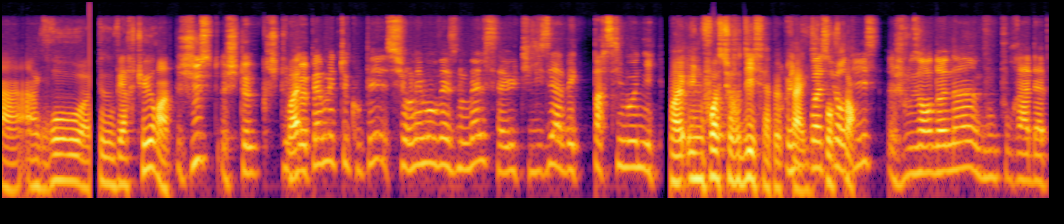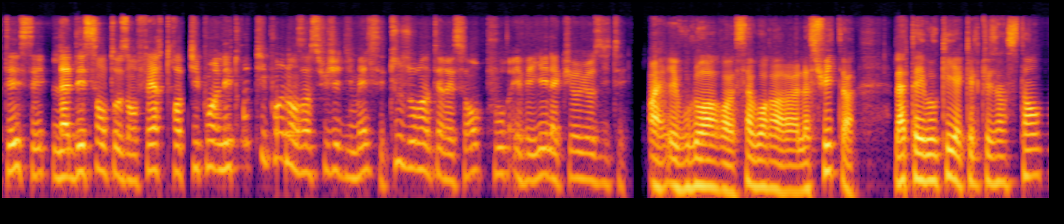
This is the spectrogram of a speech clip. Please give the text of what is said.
un, gros euh, taux d'ouverture. Juste, je, te, me permets de te couper, sur les mauvaises nouvelles, ça a utilisé avec parcimonie. Ouais, une fois sur dix à peu près. Une fois sur dix, je vous en donne un que vous pourrez adapter, c'est la descente aux enfers, trois petits points. Les trois petits points dans un sujet d'email, c'est toujours intéressant pour éveiller la curiosité. Ouais, et vouloir savoir la suite. Là, tu as évoqué il y a quelques instants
